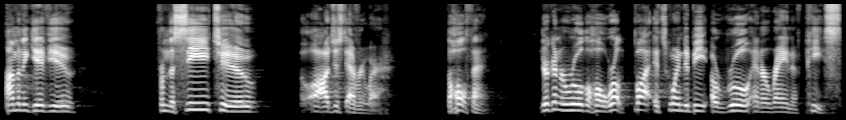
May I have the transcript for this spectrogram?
I'm going to give you from the sea to oh, just everywhere, the whole thing. You're going to rule the whole world, but it's going to be a rule and a reign of peace.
